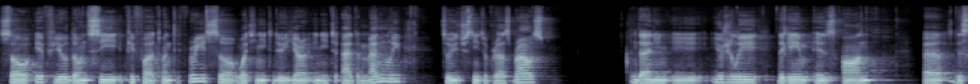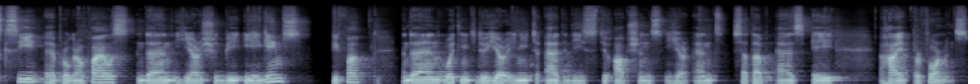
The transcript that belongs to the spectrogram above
So if you don't see FIFA 23, so what you need to do here, you need to add them manually. So you just need to press browse. And then you, you, usually the game is on uh, disk C, uh, program files. And then here should be EA games, FIFA. And then what you need to do here, you need to add these two options here and set up as a high performance.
